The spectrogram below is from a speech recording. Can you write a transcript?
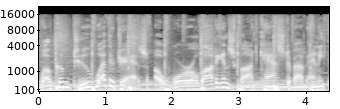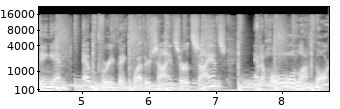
Welcome to Weather Jazz, a world audience podcast about anything and everything weather science, earth science, and a whole lot more.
